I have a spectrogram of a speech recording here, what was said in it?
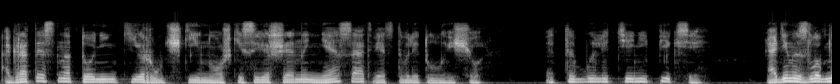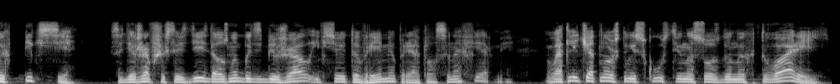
а гротескно тоненькие ручки и ножки совершенно не соответствовали туловищу. Это были тени Пикси. Один из злобных Пикси, содержавшихся здесь, должно быть, сбежал и все это время прятался на ферме. В отличие от множества искусственно созданных тварей,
